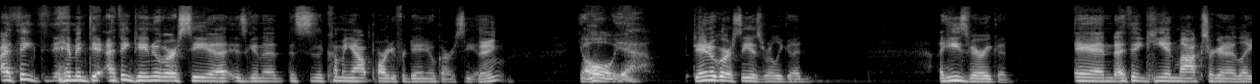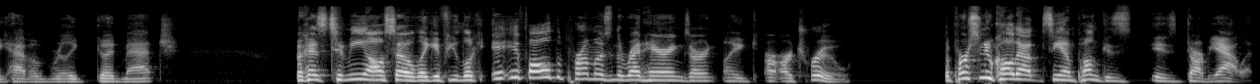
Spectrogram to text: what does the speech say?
I think him and da- I think Daniel Garcia is gonna. This is a coming out party for Daniel Garcia. Think? Oh yeah, Daniel Garcia is really good. He's very good, and I think he and Mox are gonna like have a really good match. Because to me, also like if you look, if all the promos and the red herrings aren't like are, are true, the person who called out CM Punk is is Darby Allin.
